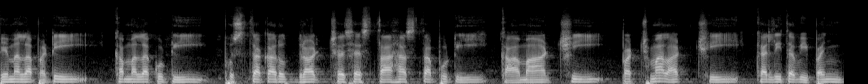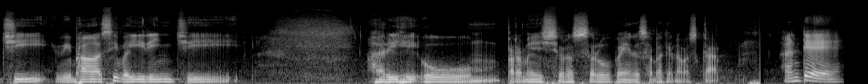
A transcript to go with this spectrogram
విమలపటి కమలకుటి పుస్తకరుద్రాక్షశస్తహస్తపుటి కామాక్షి పక్ష్మలాక్షి కలిత విపంచి విభాసి వైరించి. హరి ఓం పరమేశ్వర స్వరూపైన సభకి నమస్కారం. అంటే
